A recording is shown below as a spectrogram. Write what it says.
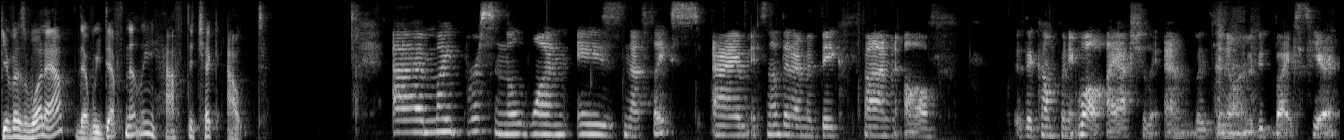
Give us one app that we definitely have to check out. Uh, my personal one is Netflix. Um, it's not that I'm a big fan of the company. Well, I actually am, but you know, I'm a bit biased here.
